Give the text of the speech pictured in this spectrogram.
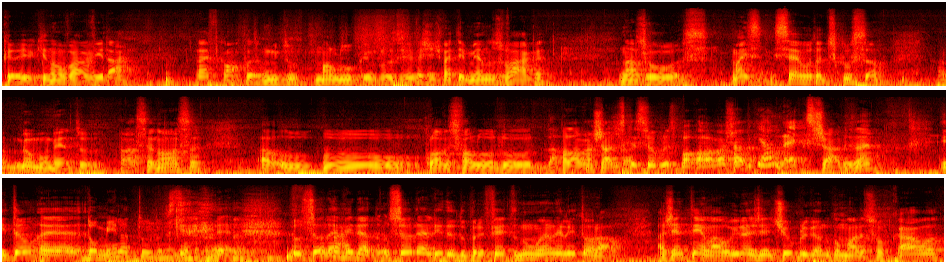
creio que não vai virar, vai ficar uma coisa muito maluca, inclusive, a gente vai ter menos vaga nas ruas. Mas isso é outra discussão. Meu momento, Praça é Nossa, o, o Clóvis falou do, da palavra-chave, esqueceu a principal palavra-chave, que é Alex Chaves, né? Então, é... Domina tudo, né? É. o, senhor é vereador, o senhor é líder do prefeito num ano eleitoral. A gente tem lá o William Gentil brigando com o Mário Socawa,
